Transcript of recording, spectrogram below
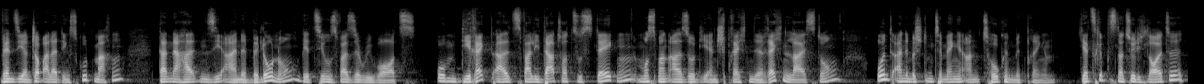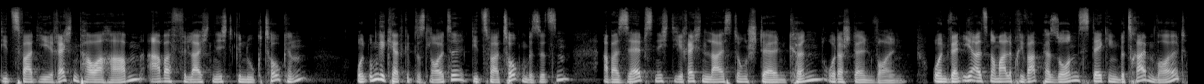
Wenn sie ihren Job allerdings gut machen, dann erhalten sie eine Belohnung bzw. Rewards. Um direkt als Validator zu staken, muss man also die entsprechende Rechenleistung und eine bestimmte Menge an Token mitbringen. Jetzt gibt es natürlich Leute, die zwar die Rechenpower haben, aber vielleicht nicht genug Token und umgekehrt gibt es Leute, die zwar Token besitzen, aber selbst nicht die Rechenleistung stellen können oder stellen wollen. Und wenn ihr als normale Privatperson Staking betreiben wollt,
